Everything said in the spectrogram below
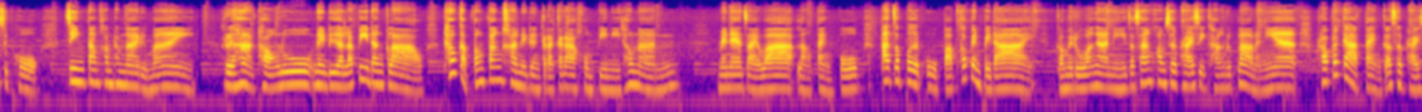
2566 จริงตามคำทำนายหรือไม่หรือหากท้องลูกในเดือนและปีดังกล่าว เท่ากับต้องตั้งครรภ์ในเดือนกรกฎาคมปีนี้เท่านั้น ไม่แน่ใจว่าหลังแต่งปุ๊บ อาจจะเปิดอู่ปั๊บก็เป็นไปได้ ก็ไม่รู้ว่างานนี้จะสร้างความเซอร์ไพรส์อีกครั้งหรือเปล่านะเนี่ย เพราะประกาศแต่งก็เซอร์ไพรส์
